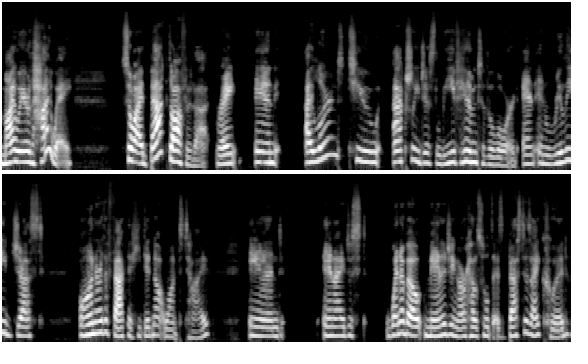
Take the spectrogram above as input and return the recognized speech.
my way or the highway. So i backed off of that right? And I learned to actually just leave him to the Lord and and really just honor the fact that he did not want to tithe and and I just went about managing our household as best as I could,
